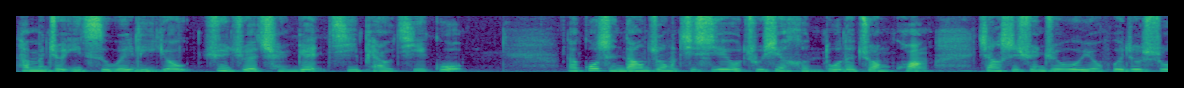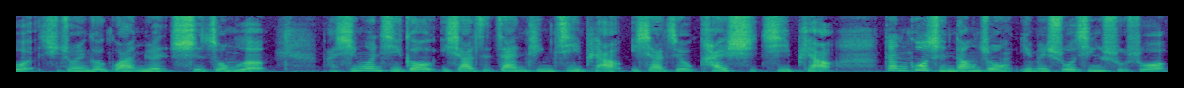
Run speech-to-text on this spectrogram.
他们就以此为理由拒绝承认计票结果。那过程当中其实也有出现很多的状况，像是选举委员会就说其中一个官员失踪了。那新闻机构一下子暂停计票，一下子又开始计票，但过程当中也没说清楚说，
